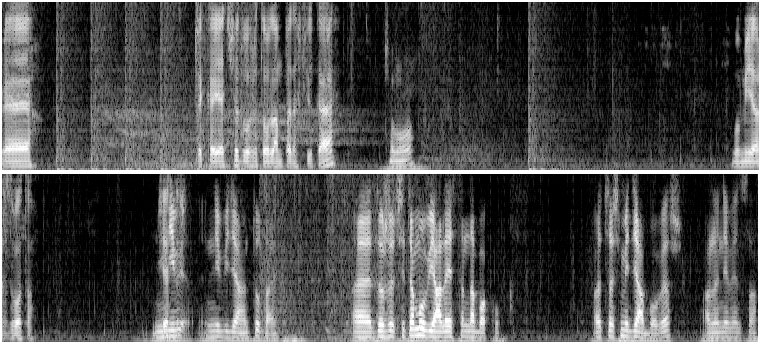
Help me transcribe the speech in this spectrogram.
Eee... Czekaj, ja ci odłożę tą lampę na chwilkę. Czemu? Bo mijasz złoto. Nie, Gdzie nie, jesteś? wi- nie widziałem, tutaj. E, dużo ci to mówi, ale jestem na boku. Ale coś mnie diabło, wiesz? Ale nie wiem co.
